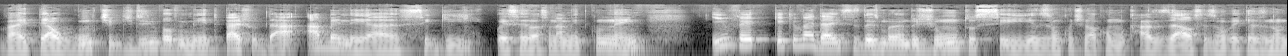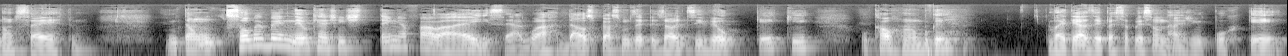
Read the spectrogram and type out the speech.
vai ter algum tipo de desenvolvimento para ajudar a Benê a seguir com esse relacionamento com o Nem e ver o que, que vai dar esses dois morando juntos, se eles vão continuar como casal, se eles vão ver que eles não dão certo. Então, sobre a Benê, o que a gente tem a falar é isso, é aguardar os próximos episódios e ver o que que o Carl Hamburger vai trazer para essa personagem, porque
